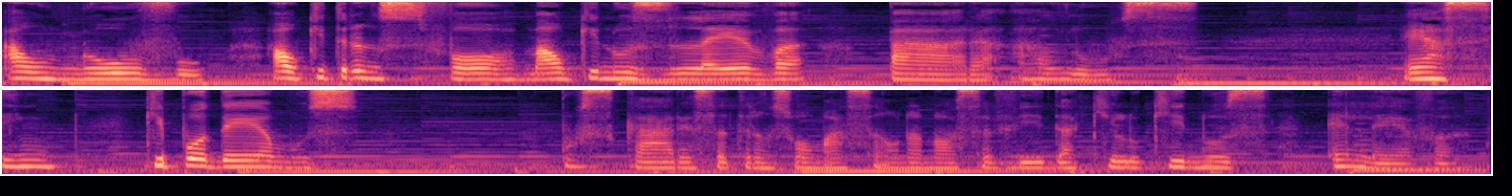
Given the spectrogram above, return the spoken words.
ao novo, ao que transforma, ao que nos leva para a luz. É assim que podemos buscar essa transformação na nossa vida, aquilo que nos eleva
